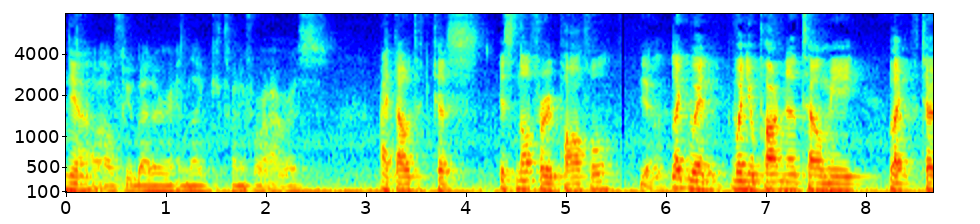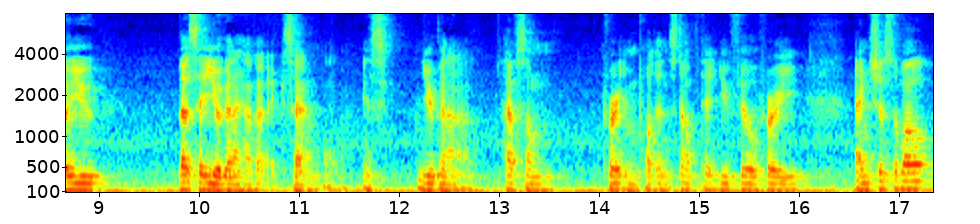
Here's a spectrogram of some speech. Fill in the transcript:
yeah. I'll, I'll feel better in like 24 hours. I doubt it because it's not very powerful. Yeah. Like when when your partner tell me like tell you, let's say you're gonna have an exam or is you're gonna have some very important stuff that you feel very anxious about.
